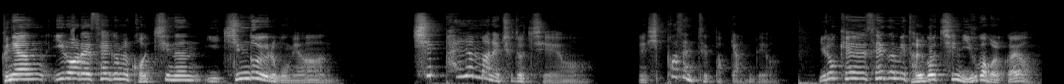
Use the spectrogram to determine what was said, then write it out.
그냥 1월에 세금을 거치는 이 진도율을 보면 18년 만에 최저치예요. 10%밖에 안 돼요. 이렇게 세금이 덜 거친 이유가 뭘까요?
